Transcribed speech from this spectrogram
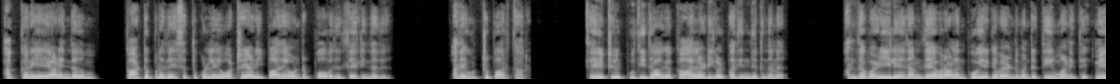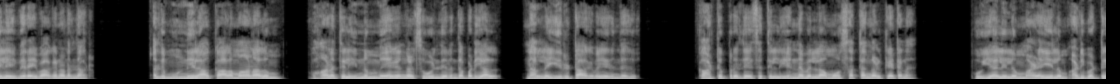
அக்கறையை அடைந்ததும் காட்டுப் பிரதேசத்துக்குள்ளே ஒற்றையடி பாதை ஒன்று போவது தெரிந்தது. அதை உற்று பார்த்தார். சேற்றில் புதிதாக காலடிகள் பதிந்திருந்தன. அந்த வழியிலேதான் தேவராளன் போயிருக்க வேண்டுமென்று தீர்மானித்து மேலே விரைவாக நடந்தார். அது முன்னிலா காலமானாலும் வானத்தில் இன்னும் மேகங்கள் சூழ்ந்திருந்தபடியால் நல்ல இருட்டாகவே இருந்தது. காட்டுப் பிரதேசத்தில் என்னவெல்லாமோ சத்தங்கள் கேட்டன. புயலிலும் மழையிலும் அடிபட்டு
